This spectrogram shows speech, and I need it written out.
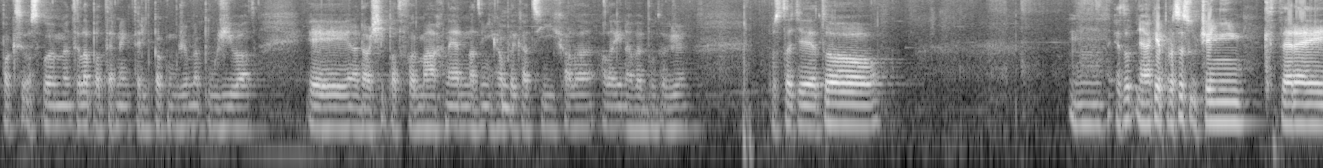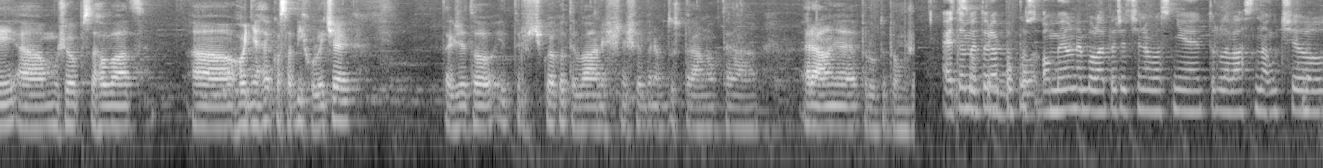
pak si osvojíme tyhle paterny, které pak můžeme používat i na dalších platformách, nejen na tvých mm-hmm. aplikacích, ale, ale i na webu, takže v podstatě je to mm, je to nějaký proces učení, který uh, může obsahovat uh, hodně jako slabých uliček, takže to i trošičku jako trvá, než, než vybereme tu správnou, která reálně produktu pomůže. A je to metoda pokus omyl, nebo lépe řečeno vlastně tohle vás naučil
